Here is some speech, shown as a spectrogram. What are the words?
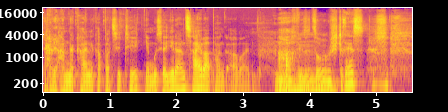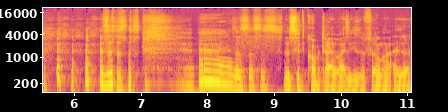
Ja, wir haben ja keine Kapazität. Hier muss ja jeder in Cyberpunk arbeiten. Ach, wir sind so im Stress. das, ist, das, ist, das, ist, das ist eine Sitcom teilweise, diese Firma. Also,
